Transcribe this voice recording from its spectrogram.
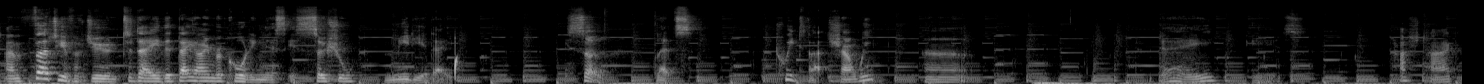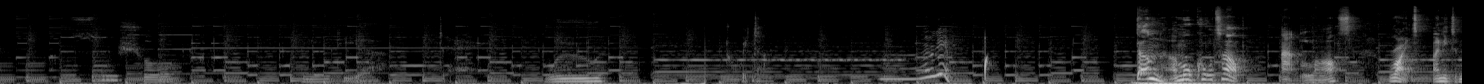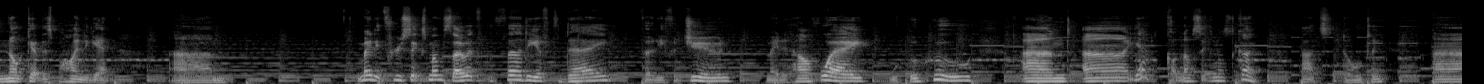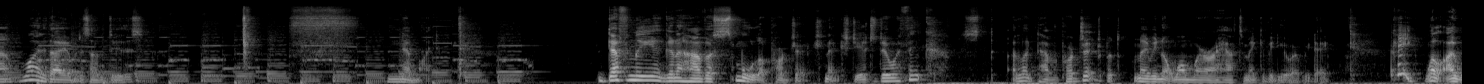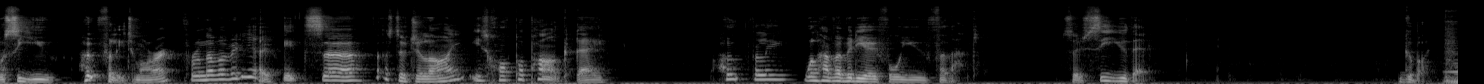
And 30th of June, today, the day I'm recording this, is Social Media Day. So, let's tweet that, shall we? Uh, today is hashtag social media day. Woo There we go. Done! I'm all caught up. At last. Right, I need to not get this behind again. Um, made it through six months though. It's the 30th today, 30th of June. Made it halfway. Woohoo! And uh, yeah, got another six months to go. That's daunting. Uh, why did I ever decide to do this? Never mind. Definitely gonna have a smaller project next year to do, I think. I like to have a project, but maybe not one where I have to make a video every day. Okay, well, I will see you hopefully tomorrow for another video. It's uh, 1st of July is Hopper Park Day. Hopefully, we'll have a video for you for that. So see you then. Goodbye.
